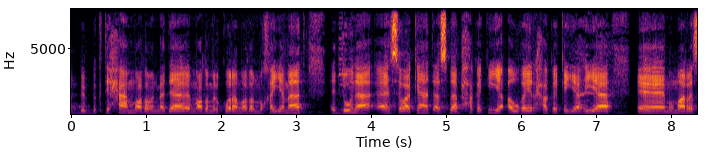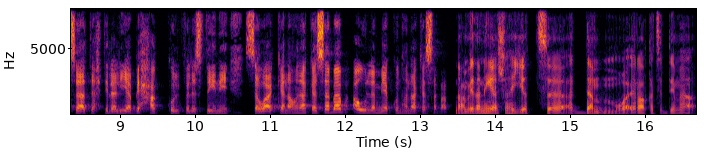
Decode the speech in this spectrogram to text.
باقتحام معظم المدى معظم القرى معظم المخيمات دون سواء كانت أسباب حقيقية أو غير حقيقية. هي ممارسات احتلالية بحق كل فلسطيني سواء كان هناك سبب أو لم يكن هناك سبب. نعم إذا هي شهية الدم وإراقة الدماء.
